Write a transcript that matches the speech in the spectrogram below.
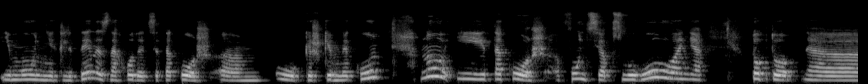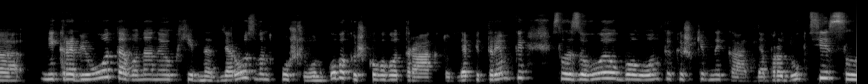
імунні клітини знаходяться також ем, у кишківнику. Ну і також функція обслуговування, тобто е, мікробіота вона необхідна для розвитку шлунково-кишкового тракту, для підтримки слизової оболонки кишківника, для продукції слизу,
